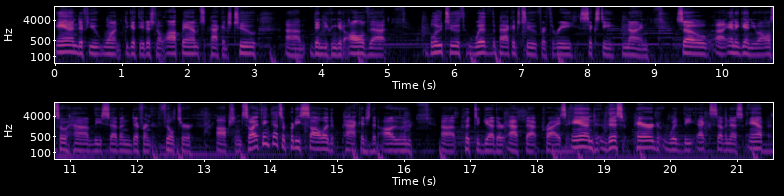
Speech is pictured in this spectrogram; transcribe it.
And if you want to get the additional op amps, package two, um, then you can get all of that Bluetooth with the package 2 for 369 so uh, and again you also have the seven different filter options. So I think that's a pretty solid package that Aune uh, put together at that price. And this paired with the X7S amp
